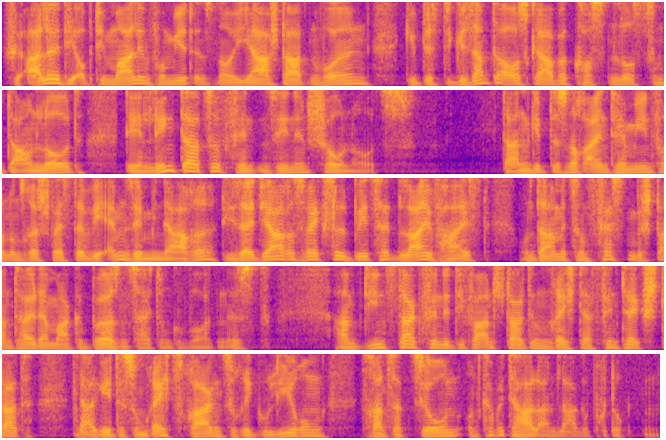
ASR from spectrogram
Für alle, die optimal informiert ins neue Jahr starten wollen, gibt es die gesamte Ausgabe kostenlos zum Download. Den Link dazu finden Sie in den Show Notes. Dann gibt es noch einen Termin von unserer Schwester WM-Seminare, die seit Jahreswechsel BZ Live heißt und damit zum festen Bestandteil der Marke Börsenzeitung geworden ist. Am Dienstag findet die Veranstaltung Rechter Fintech statt. Da geht es um Rechtsfragen zur Regulierung, Transaktion und Kapitalanlageprodukten.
